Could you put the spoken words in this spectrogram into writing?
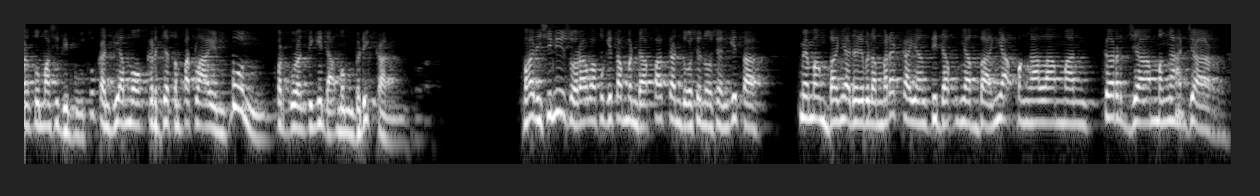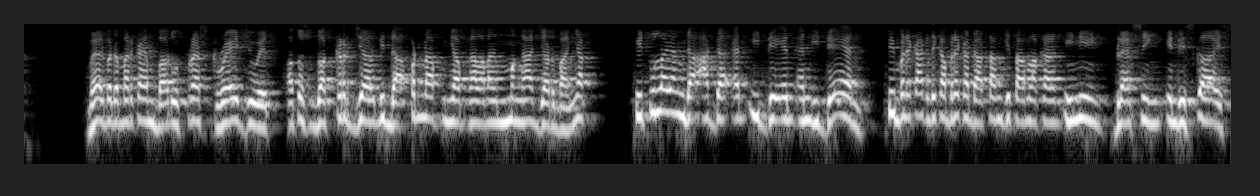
orang itu masih dibutuhkan, dia mau kerja tempat lain pun perguruan tinggi tidak memberikan. Maka di sini saudara waktu kita mendapatkan dosen-dosen kita, memang banyak daripada mereka yang tidak punya banyak pengalaman kerja mengajar. Banyak daripada mereka yang baru fresh graduate atau sudah kerja tidak pernah punya pengalaman mengajar banyak. Itulah yang tidak ada NIDN, NIDN. Tapi mereka ketika mereka datang kita melakukan ini blessing in disguise.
